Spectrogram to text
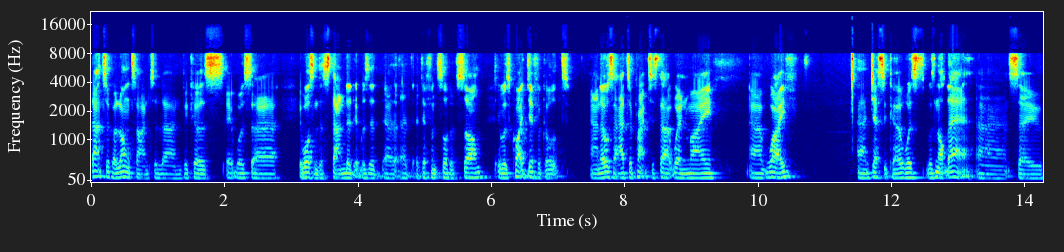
That took a long time to learn because it was uh, it wasn't a standard. It was a, a, a, different sort of song. It was quite difficult, and I also had to practice that when my uh, wife uh, Jessica was was not there. Uh, so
